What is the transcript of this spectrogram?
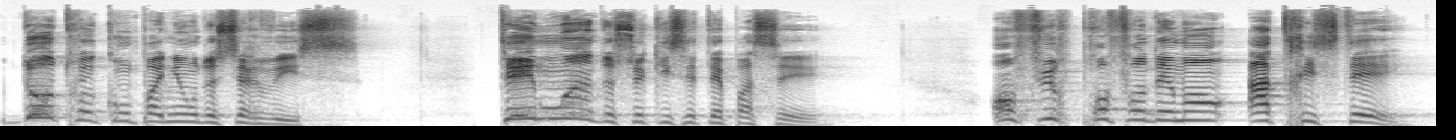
D'autres compagnons de service, témoins de ce qui s'était passé, en furent profondément attristés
